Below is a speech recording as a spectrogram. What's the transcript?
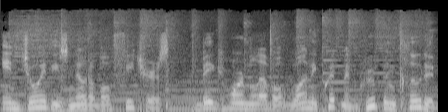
Enjoy these notable features, Bighorn Level 1 equipment group included,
